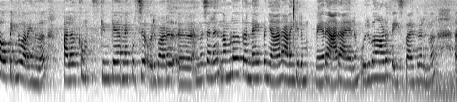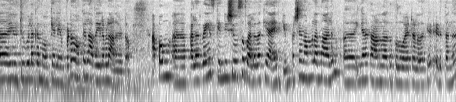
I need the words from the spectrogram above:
ടോപ്പിക് എന്ന് പറയുന്നത് പലർക്കും സ്കിൻ കെയറിനെ കുറിച്ച് ഒരുപാട് എന്ന് വെച്ചാൽ നമ്മൾ തന്നെ ഇപ്പം ഞാനാണെങ്കിലും വേറെ ആരായാലും ഒരുപാട് ഫേസ് പാക്കുകൾ ഇന്ന് യൂട്യൂബിലൊക്കെ നോക്കിയാൽ എവിടെ നോക്കിയാലും അവൈലബിൾ ആണ് കേട്ടോ. അപ്പം പലരുടെയും സ്കിൻ ഇഷ്യൂസ് പലതൊക്കെ ആയിരിക്കും. പക്ഷേ നമ്മൾ എന്നാലും ഇങ്ങനെ കാണുന്നതൊക്കെ പൊതുവായിട്ടുള്ളതൊക്കെ എടുത്തങ്ങ്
